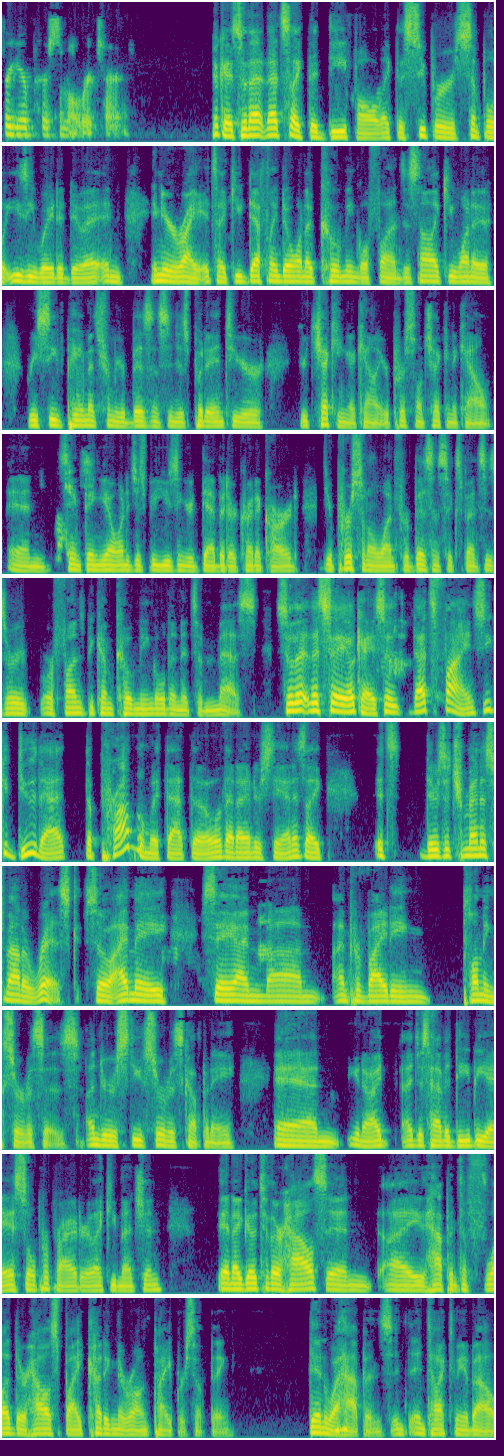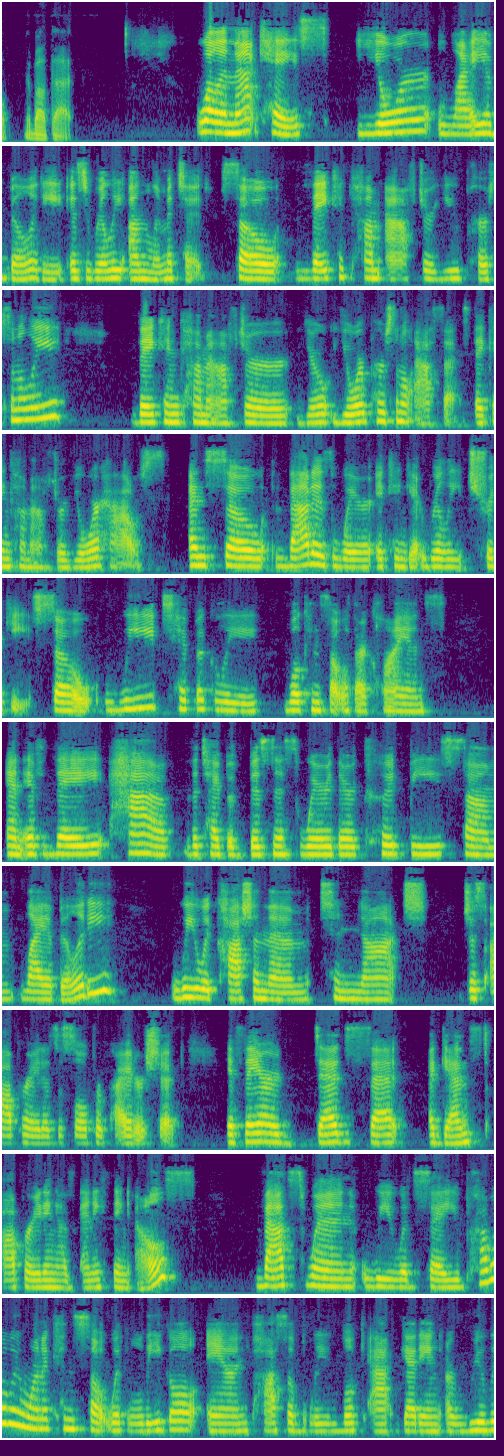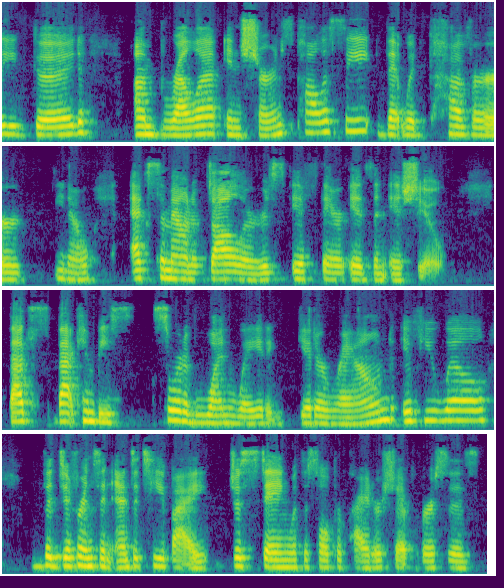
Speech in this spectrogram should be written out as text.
for your personal return. Okay, so that that's like the default, like the super simple, easy way to do it. And and you're right. It's like you definitely don't want to commingle funds. It's not like you want to receive payments from your business and just put it into your your checking account, your personal checking account. And right. same thing, you don't want to just be using your debit or credit card, your personal one for business expenses or or funds become commingled and it's a mess. So that, let's say, okay, so that's fine. So you could do that. The problem with that though, that I understand is like it's there's a tremendous amount of risk. So I may say I'm um, I'm providing plumbing services under a Steve Service Company, and you know I I just have a DBA, a sole proprietor, like you mentioned and I go to their house and I happen to flood their house by cutting the wrong pipe or something, then what mm-hmm. happens? And, and, talk to me about about that. Well, in that case, your liability is really unlimited. So they could come after you personally. They can come after your your personal assets. They can come after your house. And so that is where it can get really tricky. So we typically will consult with our clients. And if they have the type of business where there could be some liability, we would caution them to not just operate as a sole proprietorship. If they are dead set against operating as anything else, that's when we would say you probably want to consult with legal and possibly look at getting a really good umbrella insurance policy that would cover, you know, X amount of dollars if there is an issue. That's that can be sort of one way to get around, if you will, the difference in entity by just staying with the sole proprietorship versus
